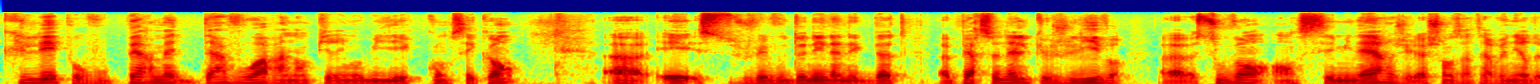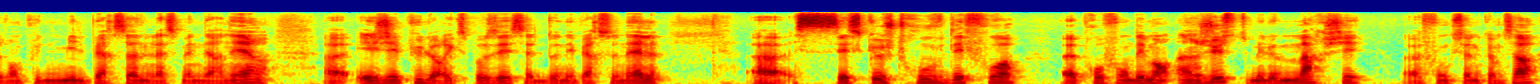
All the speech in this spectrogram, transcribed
clés pour vous permettre d'avoir un empire immobilier conséquent. Euh, et je vais vous donner une anecdote euh, personnelle que je livre souvent en séminaire. J'ai eu la chance d'intervenir devant plus de 1000 personnes la semaine dernière euh, et j'ai pu leur exposer cette donnée personnelle. Euh, c'est ce que je trouve des fois euh, profondément injuste, mais le marché fonctionne comme ça.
